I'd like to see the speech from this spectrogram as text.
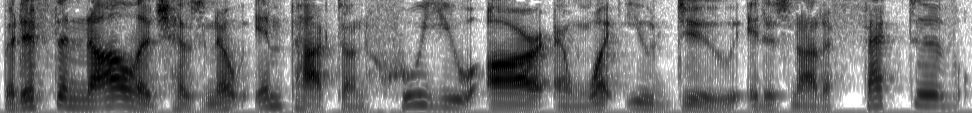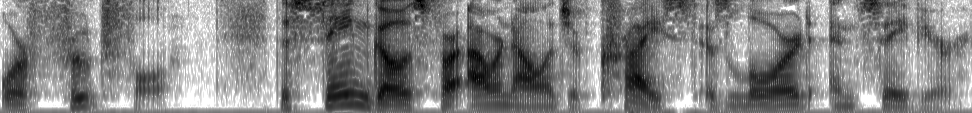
But if the knowledge has no impact on who you are and what you do, it is not effective or fruitful. The same goes for our knowledge of Christ as Lord and Savior.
